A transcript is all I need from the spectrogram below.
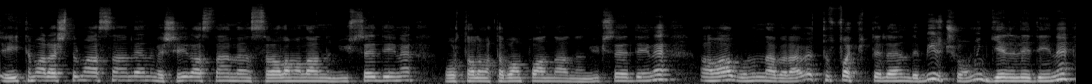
eğitim araştırma hastanelerinin ve şehir hastanelerinin sıralamalarının yükseldiğini ortalama taban puanlarının yükseldiğini ama bununla beraber tıp fakültelerinde birçoğunun gerilediğini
